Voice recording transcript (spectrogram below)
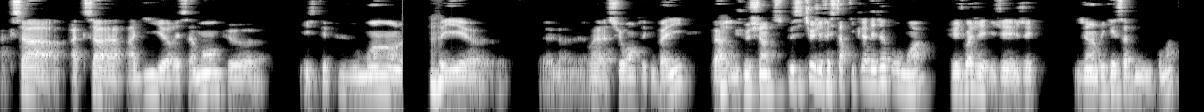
AXA, AXA a, a dit récemment que ils étaient plus ou moins hum. payés, voilà, l'assurance et compagnie. Voilà, je me suis un petit peu, si tu veux, j'ai fait cet article-là déjà pour moi. Je vois, j'ai, j'ai, j'ai, j'ai imbriqué ça pour moi.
